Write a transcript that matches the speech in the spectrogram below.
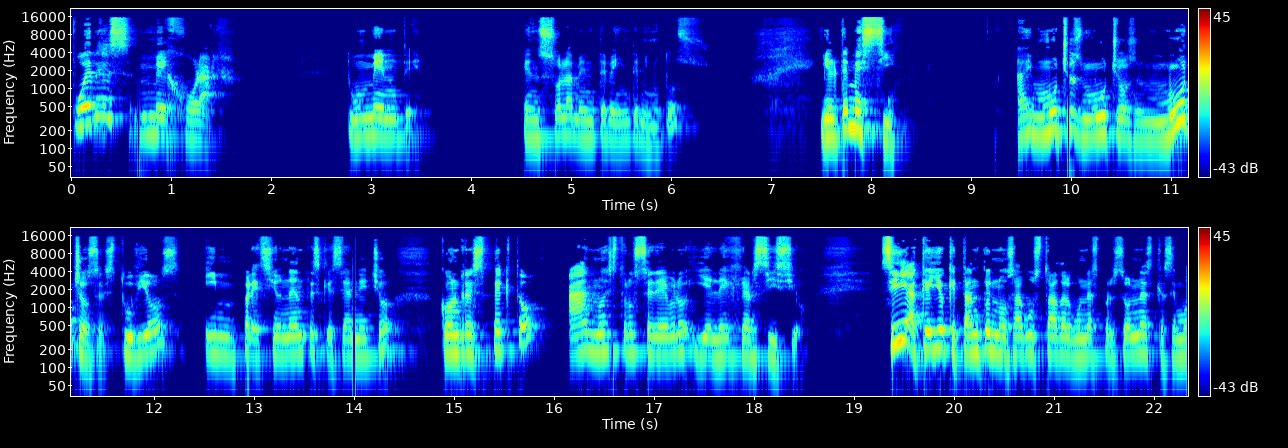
¿Puedes mejorar tu mente en solamente 20 minutos? Y el tema es sí. Hay muchos, muchos, muchos estudios impresionantes que se han hecho con respecto a nuestro cerebro y el ejercicio. Sí, aquello que tanto nos ha gustado a algunas personas, que hacemos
